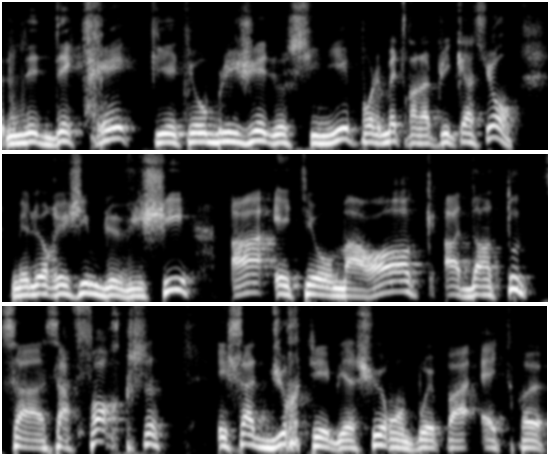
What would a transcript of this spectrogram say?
les décrets qui étaient obligés de signer pour les mettre en application. Mais le régime de Vichy a été au Maroc, a dans toute sa, force et sa dureté. Bien sûr, on ne pouvait pas être,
